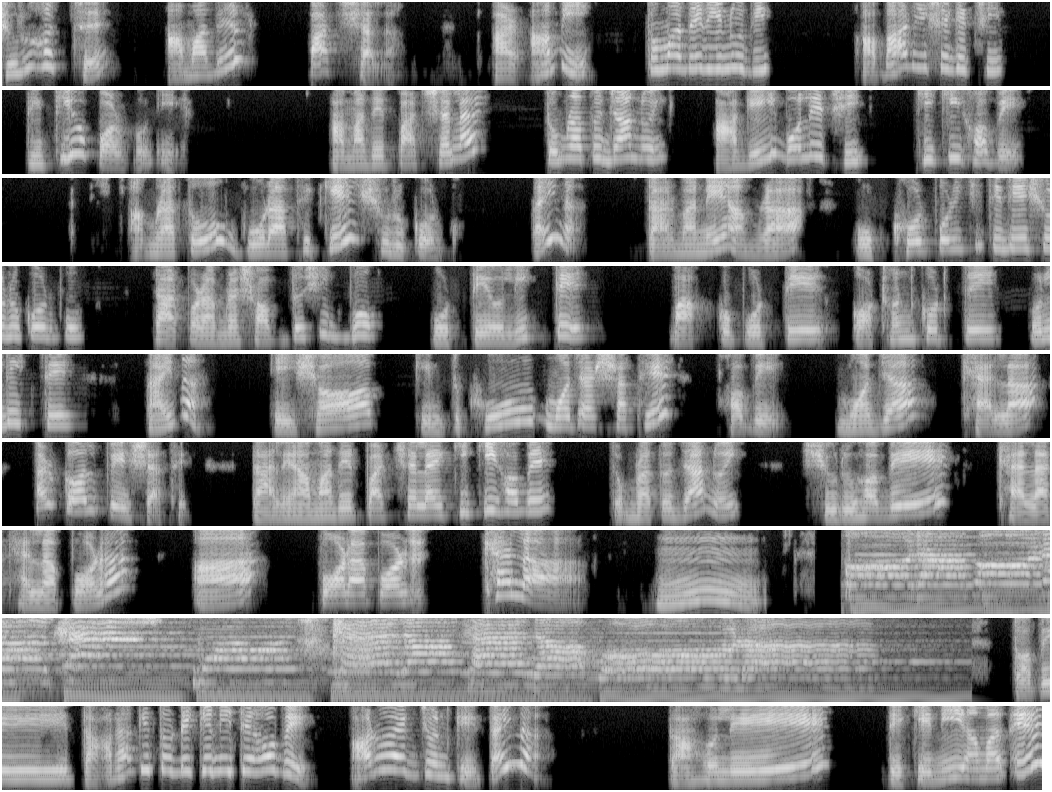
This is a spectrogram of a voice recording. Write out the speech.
শুরু হচ্ছে আমাদের পাঠশালা। আর আমি তোমাদের ইনুদি। আবার এসে গেছি দ্বিতীয় পর্ব নিয়ে। আমাদের পাঠশালায় তোমরা তো জানোই, আগেই বলেছি কি কি হবে। আমরা তো গোড়া থেকে শুরু করব, তাই না? তার মানে আমরা অক্ষর পরিচিতি দিয়ে শুরু করব, তারপর আমরা শব্দ শিখব, পড়তে ও লিখতে বাক্য পড়তে, গঠন করতে ও লিখতে, তাই না? এই সব কিন্তু খুব মজার সাথে হবে। মজা, খেলা আর গল্পের সাথে। তাহলে আমাদের পাঠশালায় কি কি হবে? তোমরা তো জানোই। শুরু হবে খেলা খেলা, পড়া আর পড়া পড়া, খেলা। হুম। তবে তার আগে তো ডেকে নিতে হবে আরও একজনকে তাই না? তাহলে ডেকে নিই আমাদের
